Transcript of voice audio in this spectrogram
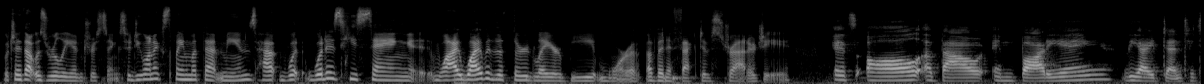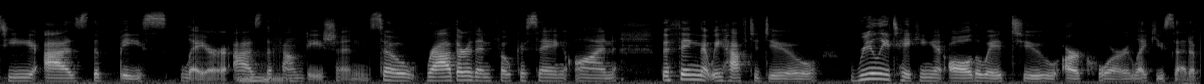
which I thought was really interesting. So, do you want to explain what that means? How what what is he saying? Why why would the third layer be more of an effective strategy? It's all about embodying the identity as the base layer, as mm. the foundation. So rather than focusing on the thing that we have to do, really taking it all the way to our core, like you said, of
